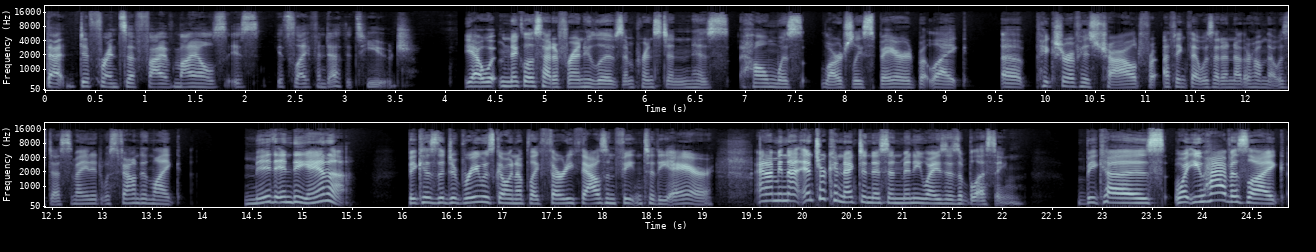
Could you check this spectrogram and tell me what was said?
that difference of five miles is it's life and death. It's huge. Yeah, what, Nicholas had a friend who lives in Princeton. And his home was largely spared, but like a picture of his child, for, I think that was at another home that was decimated, was found in like mid Indiana because the debris was going up like 30,000 feet into the air. And I mean, that interconnectedness in many ways is a blessing because what you have is like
